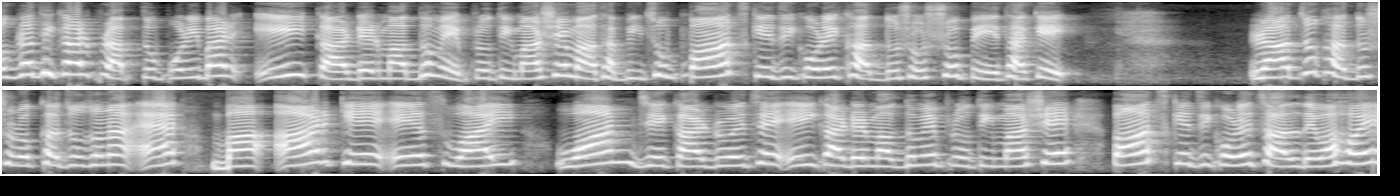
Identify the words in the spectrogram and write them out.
অগ্রাধিকার প্রাপ্ত পরিবার এই কার্ডের মাধ্যমে প্রতি মাসে মাথা পিছু পাঁচ কেজি করে খাদ্যশস্য পেয়ে থাকে। রাজ্য খাদ্য সুরক্ষা যোজনা এক বা R K S Y one যে কার্ড রয়েছে, এই কার্ডের মাধ্যমে প্রতি মাসে পাঁচ কেজি করে চাল দেওয়া হয়।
